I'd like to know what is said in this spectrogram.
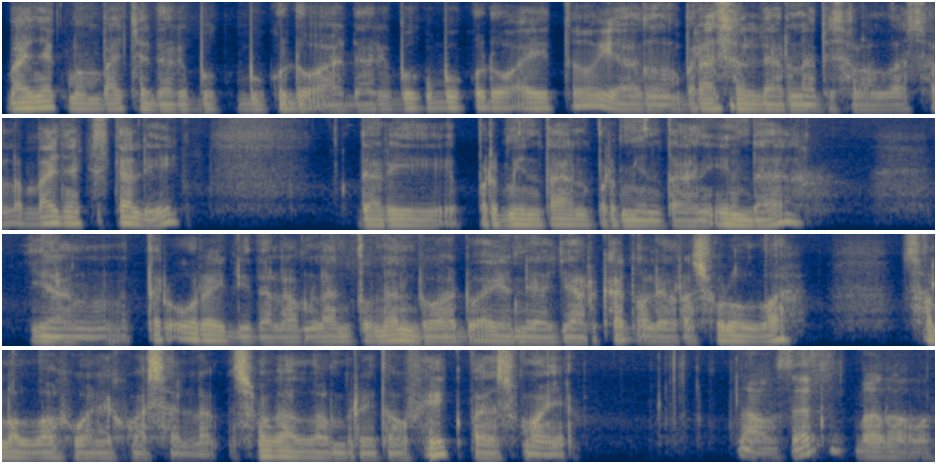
banyak membaca dari buku-buku doa. Dari buku-buku doa itu yang berasal dari Nabi Shallallahu Alaihi Wasallam banyak sekali dari permintaan-permintaan indah yang terurai di dalam lantunan doa-doa yang diajarkan oleh Rasulullah Shallallahu Alaihi Wasallam. Semoga Allah memberi taufik pada semuanya. Nah Ustaz, barakallahu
